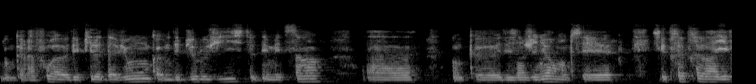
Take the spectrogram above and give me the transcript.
donc à la fois des pilotes d'avion comme des biologistes, des médecins, euh, donc euh, des ingénieurs. Donc c'est c'est très très varié.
